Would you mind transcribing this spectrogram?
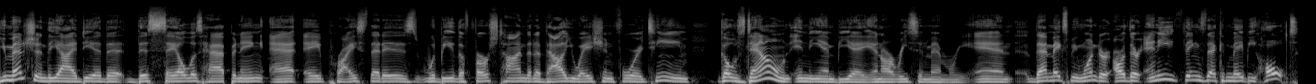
you mentioned the idea that this sale is happening at a price that is would be the first time that a valuation for a team goes down in the NBA in our recent memory, and that makes me wonder: Are there any things that could maybe halt?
